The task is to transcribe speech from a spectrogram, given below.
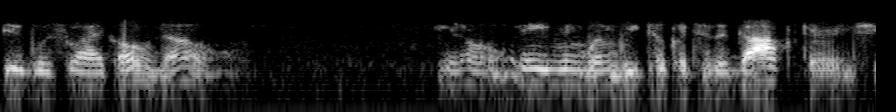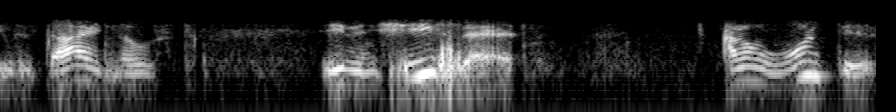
it was like, oh no. You know, even when we took her to the doctor and she was diagnosed, even she said, I don't want this.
